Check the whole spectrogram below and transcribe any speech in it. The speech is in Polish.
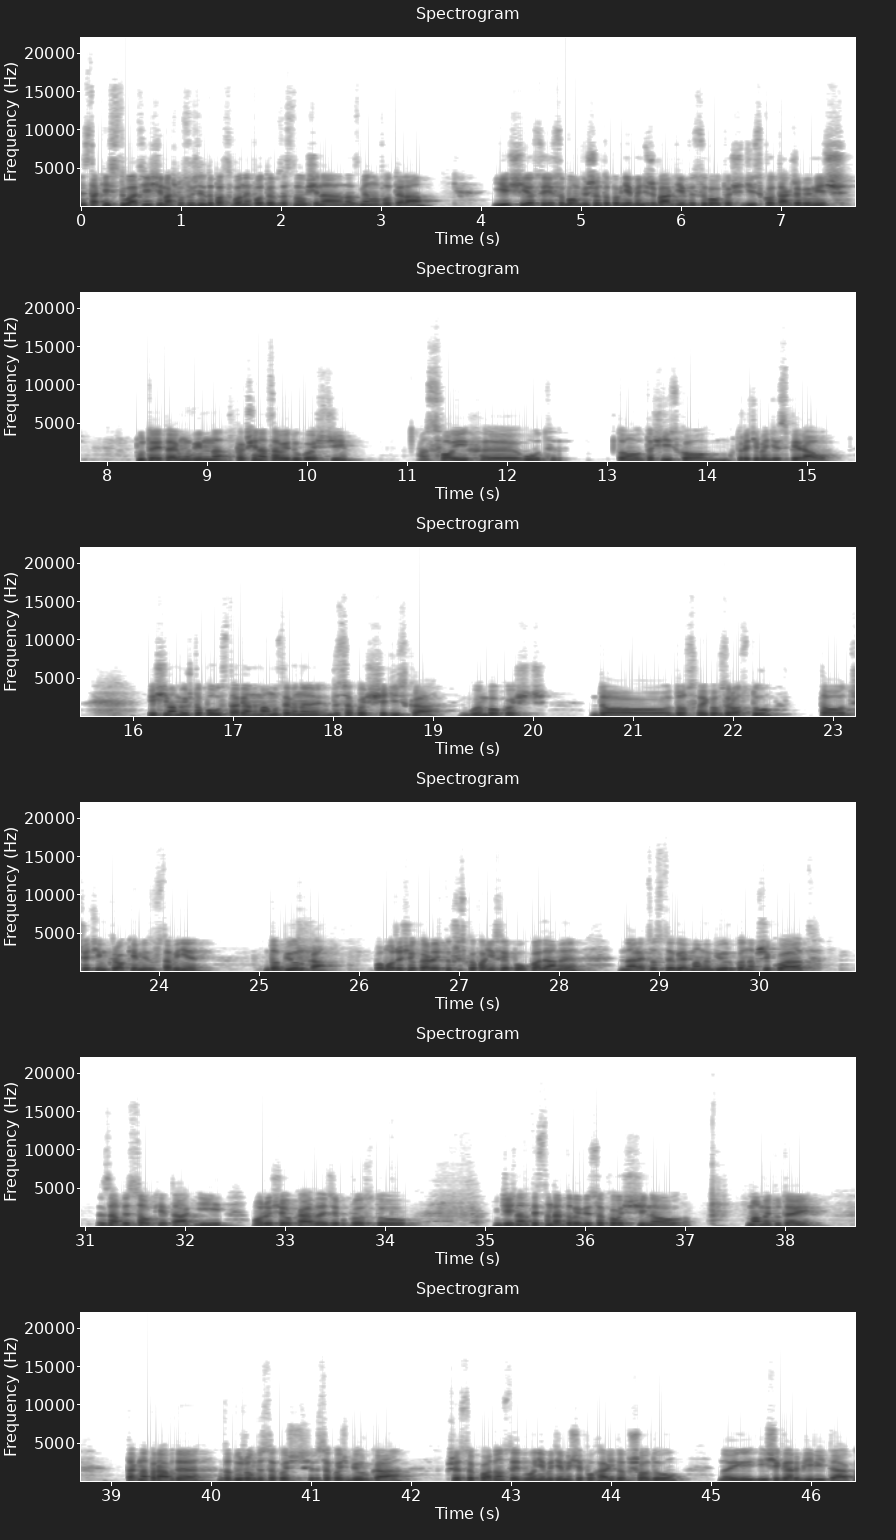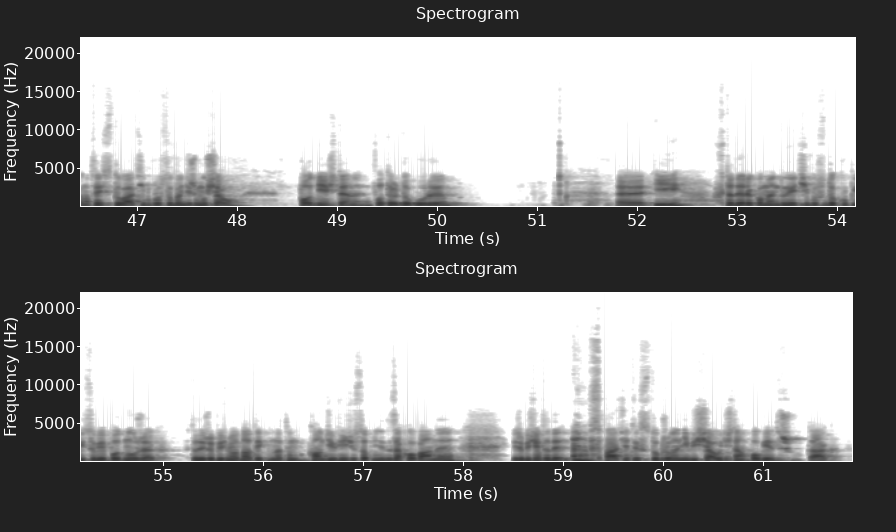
Więc w takiej sytuacji, jeśli masz po prostu źle dopasowany fotel, zastanów się na, na fotela. Jeśli jesteś osobą wyższą, to pewnie będziesz bardziej wysuwał to siedzisko, tak żeby mieć tutaj, tak jak mówiłem, na, praktycznie na całej długości swoich e, ud to, to siedzisko, które Cię będzie wspierało. Jeśli mamy już to poustawione, mamy ustawioną wysokość siedziska, głębokość do, do swojego wzrostu, to trzecim krokiem jest ustawienie do biurka. Bo może się okazać, że to wszystko fajnie sobie poukładamy, no ale co z tego, jak mamy biurko na przykład za wysokie, tak? I może się okazać, że po prostu gdzieś na tej standardowej wysokości, no mamy tutaj tak naprawdę za dużą wysokość, wysokość biurka, przez co kładąc tej dłonie będziemy się pochali do przodu, no i, i się garbili, tak? No w tej sytuacji po prostu będziesz musiał podnieść ten fotel do góry e, i wtedy rekomenduję Ci po prostu dokupić sobie podnóżek, wtedy żebyś miał na, tej, na tym kąt 90 stopni zachowany i żebyś miał wtedy wsparcie tych stóp, żeby one nie wisiały gdzieś tam w powietrzu, tak?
